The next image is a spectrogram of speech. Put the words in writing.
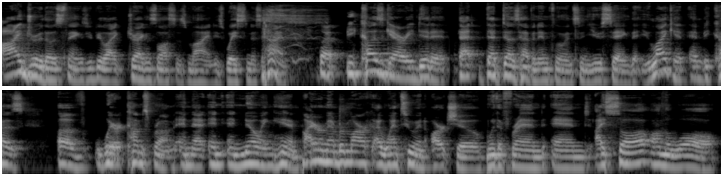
I drew those things, you'd be like, Dragon's lost his mind. He's wasting his time. but because Gary did it, that that does have an influence in you saying that you like it. And because of where it comes from and that and and knowing him. I remember Mark, I went to an art show with a friend and I saw on the wall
